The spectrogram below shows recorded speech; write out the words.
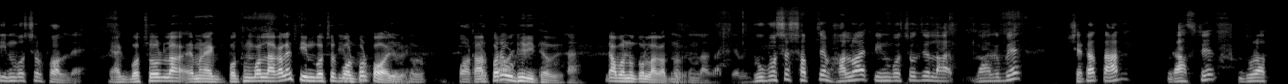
তিন বছর ফল দেয়। এক বছর মানে এক প্রথমবার লাগালে তিন বছর পর পর পাওয়া যাবে। তারপরে উঠিয়ে দিতে হবে। হ্যাঁ। আবার নতুন লাগাতে নতুন লাগাতে হবে। দু বছর সবচেয়ে ভালো হয় তিন বছর যে লাগবে সেটা তার গাছটে দূরত্ব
